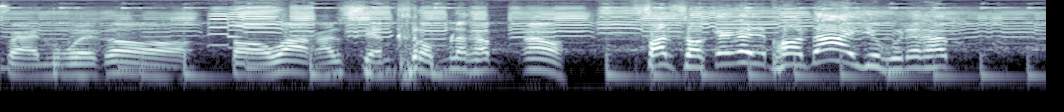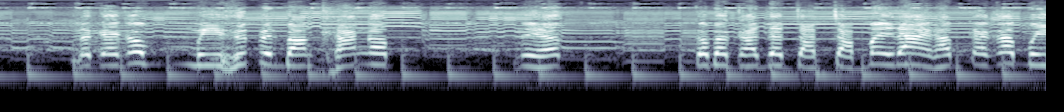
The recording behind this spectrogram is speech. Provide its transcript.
แฟนมวยก็ต่อว่ากันเสียงขมแล้วครับอ้าวฟันศอกแกก็พอได้อยู่นะครับ แล้วแกก็มีฮึดเป็นบางครั้งครับนี่ครับกรรมการจะจับจับไม่ได้ครับแกก็มี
